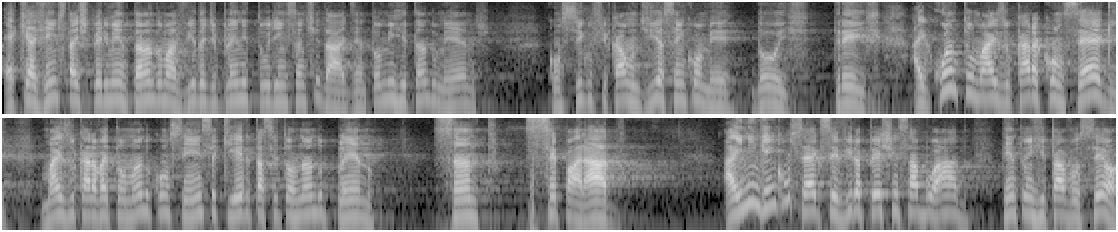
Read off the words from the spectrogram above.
é que a gente está experimentando uma vida de plenitude em santidade. Estou me irritando menos. Consigo ficar um dia sem comer, dois, três. Aí quanto mais o cara consegue, mais o cara vai tomando consciência que ele está se tornando pleno, santo, separado. Aí ninguém consegue, você vira peixe ensaboado. Tentam irritar você, ó,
